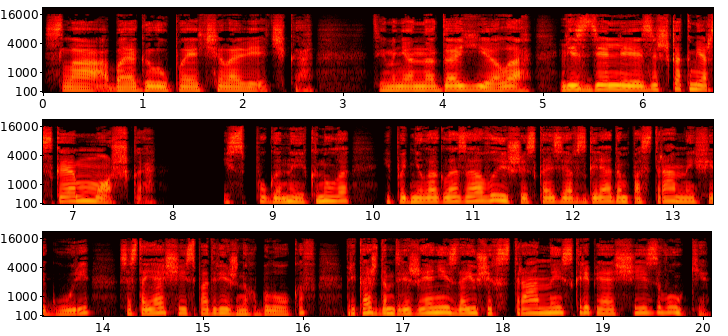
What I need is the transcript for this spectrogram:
слабая, глупая человечка. Ты мне надоела, везде лезешь, как мерзкая мошка». Испуганно икнула и подняла глаза выше, скользя взглядом по странной фигуре, состоящей из подвижных блоков, при каждом движении издающих странные скрипящие звуки.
